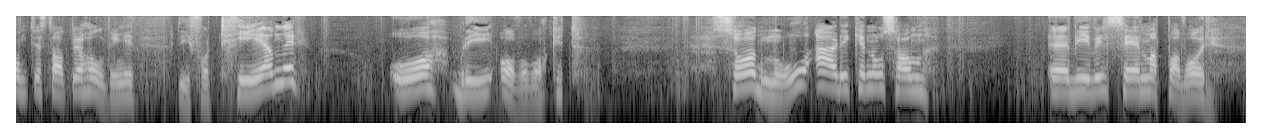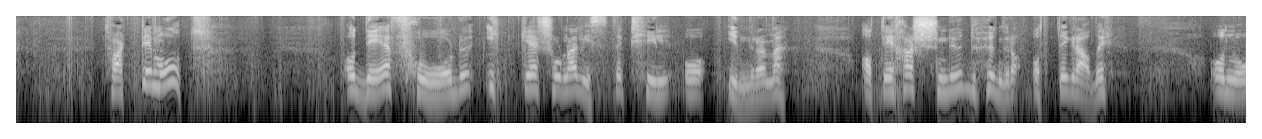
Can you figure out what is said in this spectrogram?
antistatlige holdninger. De fortjener å bli overvåket. Så nå er det ikke noe sånn eh, vi vil se mappa vår. Tvert imot. Og det får du ikke journalister til å innrømme. At de har snudd 180 grader. Og nå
